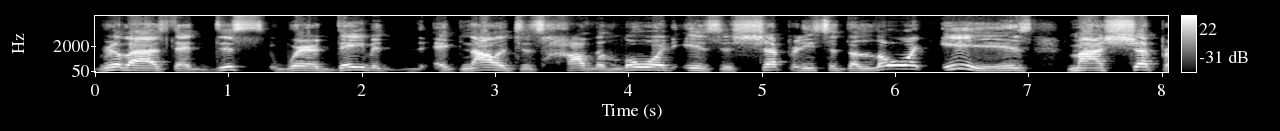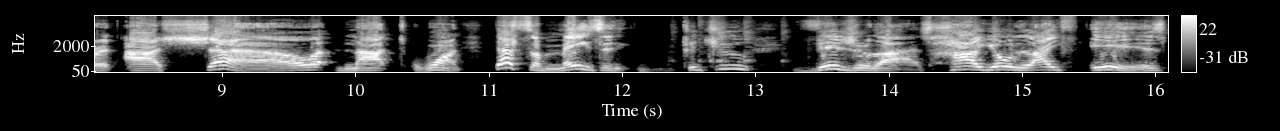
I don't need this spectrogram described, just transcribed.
realize that this where David acknowledges how the Lord is his shepherd. He said, The Lord is my shepherd, I shall not want. That's amazing. Could you visualize how your life is?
